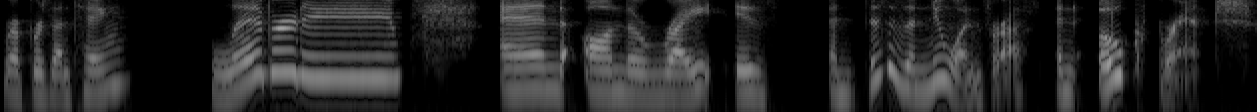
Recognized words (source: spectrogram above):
representing liberty. And on the right is, and this is a new one for us, an oak branch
